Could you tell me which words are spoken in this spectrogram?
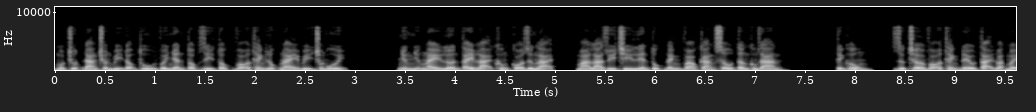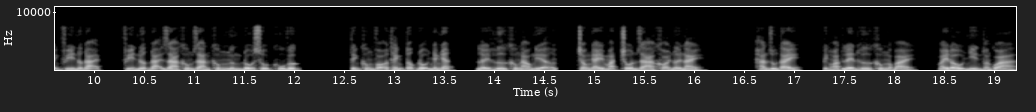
Một chút đang chuẩn bị động thủ với nhân tộc dị tộc võ thánh lúc này bị trôn vùi. Nhưng những này lớn tay lại không có dừng lại, mà là duy trì liên tục đánh vào càng sâu tầng không gian. Tĩnh không dực chờ võ thánh đều tại đoạt mệnh phi nước đại, phi nước đại ra không gian không ngừng đổ sụt khu vực tĩnh không võ thánh tốc độ nhanh nhất, lấy hư không áo nghĩa, trong nháy mắt trốn ra khỏi nơi này. Hắn run tay, kích hoạt lên hư không ngọc bài, quay đầu nhìn thoáng qua,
